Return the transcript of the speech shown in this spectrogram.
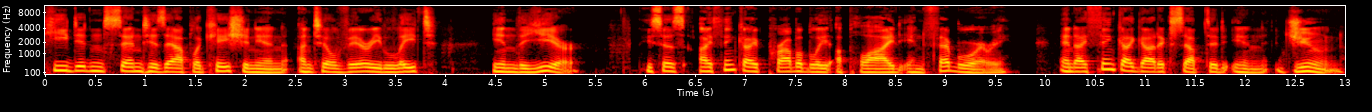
he didn't send his application in until very late in the year. He says, I think I probably applied in February, and I think I got accepted in June.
